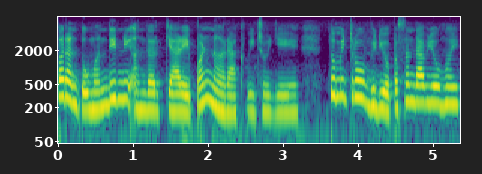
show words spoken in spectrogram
પરંતુ મંદિરની અંદર ક્યારેય પણ ન રાખવી જોઈએ. તો મિત્રો, વીડિયો પસંદ આવ્યો હોય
